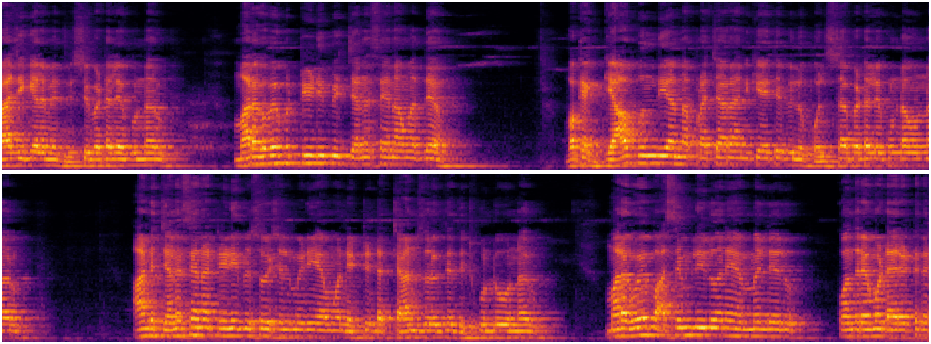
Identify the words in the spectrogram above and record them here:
రాజకీయాల మీద దృష్టి పెట్టలేకున్నారు. మరొకవైపు టీడీపీ జనసేన మధ్య ఒక గ్యాప్ ఉంది అన్న ప్రచారానికి అయితే వీళ్ళు పొలిస్టా పెట్టలేకుండా ఉన్నారు. And Janasena TDP social media ఏమో నెట్టింట ఛాన్స్ దొరికితే తిట్టుకుంటూ ఉన్నారు. మరొకవైపు అసెంబ్లీలోనే ఎమ్మెల్యేలు కొందరేమో డైరెక్ట్గా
